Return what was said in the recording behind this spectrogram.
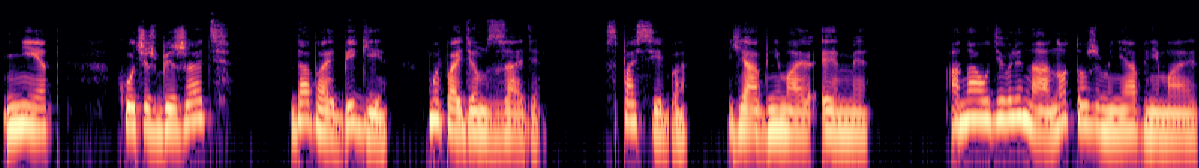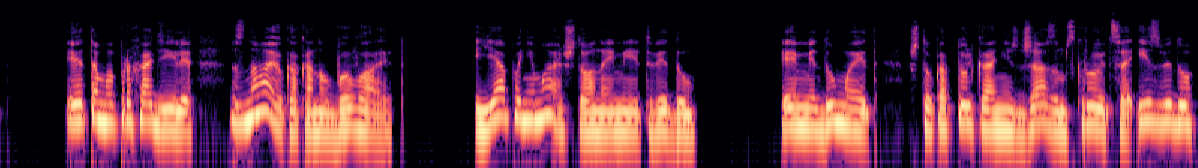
«Нет. Хочешь бежать? Давай, беги. Мы пойдем сзади». «Спасибо». Я обнимаю Эмми. Она удивлена, но тоже меня обнимает. «Это мы проходили. Знаю, как оно бывает». И я понимаю, что она имеет в виду. Эмми думает, что как только они с Джазом скроются из виду,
